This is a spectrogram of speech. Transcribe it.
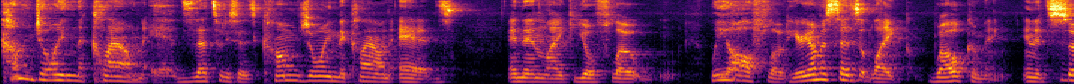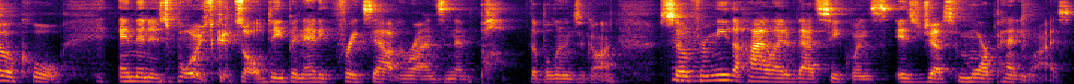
come join the clown eds. That's what he says, come join the clown eds. And then, like, you'll float. We all float here. He almost says it like welcoming, and it's so mm-hmm. cool. And then his voice gets all deep, and Eddie freaks out and runs, and then pop, the balloons are gone. So mm-hmm. for me, the highlight of that sequence is just more Pennywise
